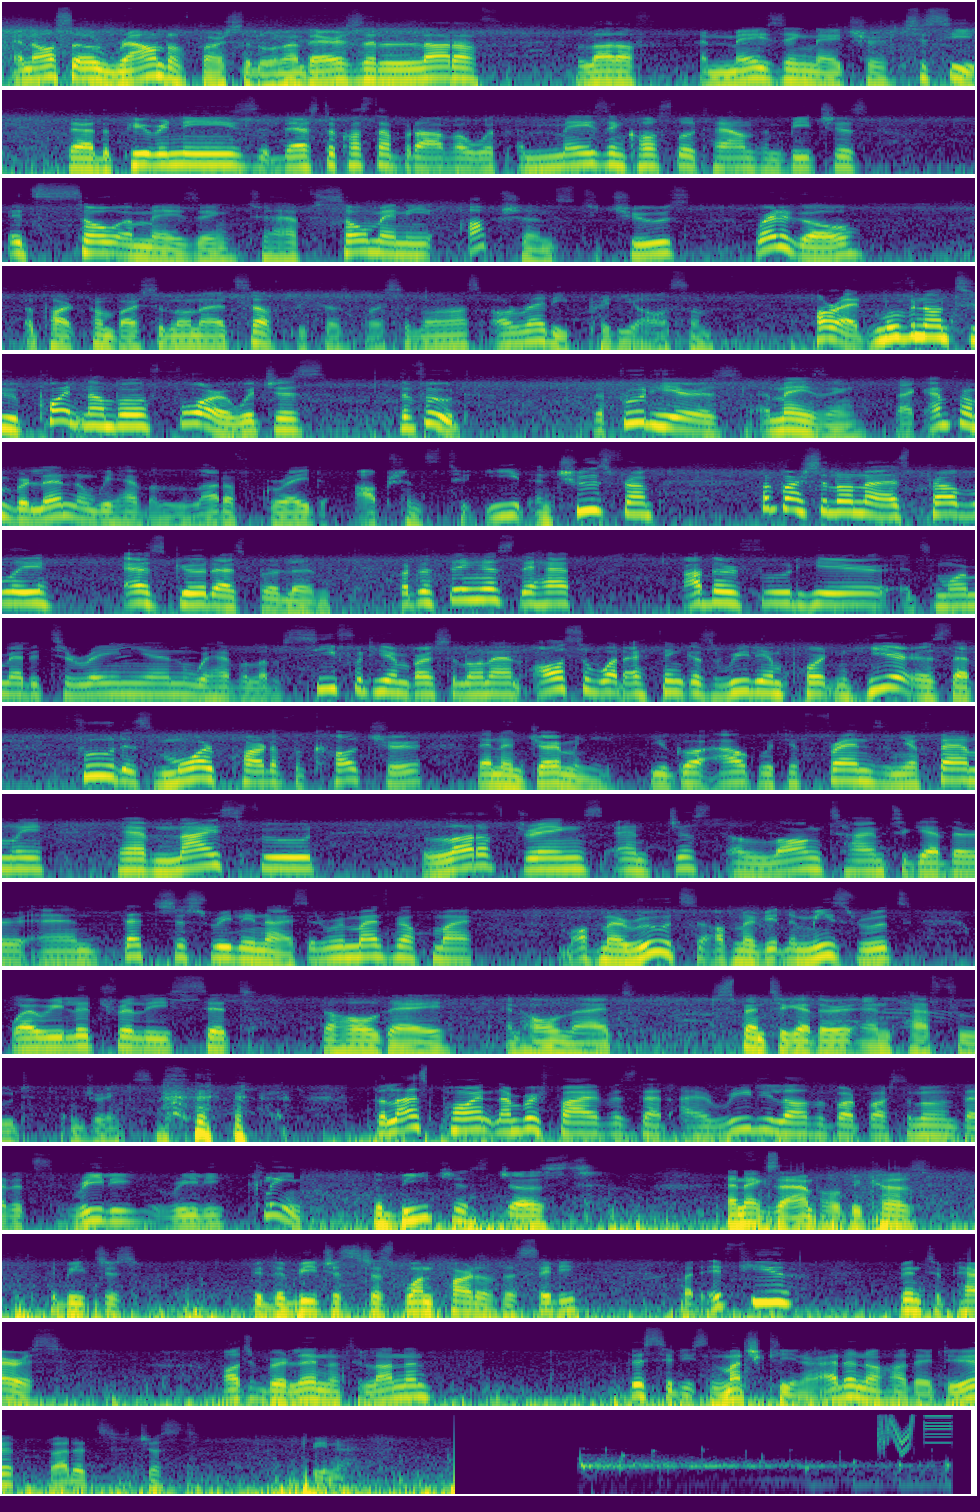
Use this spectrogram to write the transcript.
and also around of Barcelona there's a lot of, lot of amazing nature to see. There are the Pyrenees, there's the Costa Brava with amazing coastal towns and beaches. It's so amazing to have so many options to choose where to go apart from Barcelona itself because Barcelona is already pretty awesome. Alright, moving on to point number four, which is the food. The food here is amazing. Like I'm from Berlin and we have a lot of great options to eat and choose from, but Barcelona is probably as good as Berlin. But the thing is they have other food here. It's more mediterranean. We have a lot of seafood here in barcelona. And also what i think is really important here is that food is more part of a culture than in germany. You go out with your friends and your family you have nice food a lot of drinks and just a long time together. And that's just really nice. It reminds me of my of my roots of my vietnamese roots where we literally sit the whole day and whole night to spend together and have food and drinks The last point, number five, is that I really love about Barcelona that it's really, really clean. The beach is just an example because the beach is the beach is just one part of the city. But if you've been to Paris or to Berlin or to London, this city is much cleaner. I don't know how they do it, but it's just cleaner.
